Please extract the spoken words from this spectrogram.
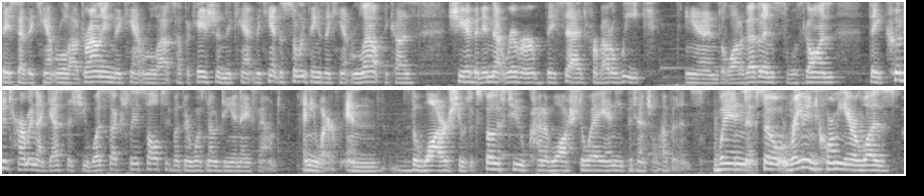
They said they can't rule out drowning, they can't rule out suffocation, they can't they can't there's so many things they can't rule out because she had been in that river, they said, for about a week and a lot of evidence was gone they could determine, I guess, that she was sexually assaulted, but there was no DNA found anywhere. And the water she was exposed to kind of washed away any potential evidence. When, so Raymond Cormier was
